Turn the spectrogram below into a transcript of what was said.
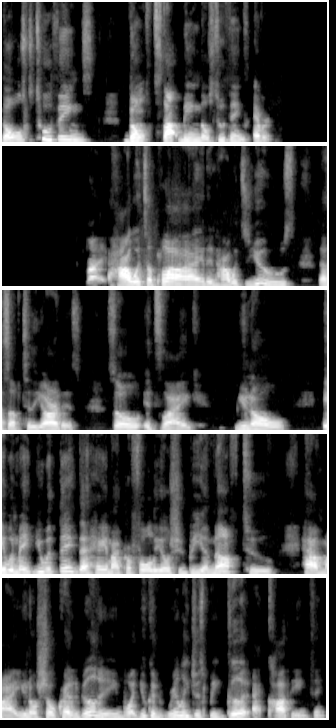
those two things don't stop being those two things ever Right. how it's applied and how it's used that's up to the artist so it's like you know it would make you would think that hey my portfolio should be enough to have my you know show credibility but you could really just be good at copying things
